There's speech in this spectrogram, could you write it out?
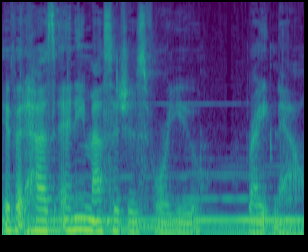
if it has any messages for you right now.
